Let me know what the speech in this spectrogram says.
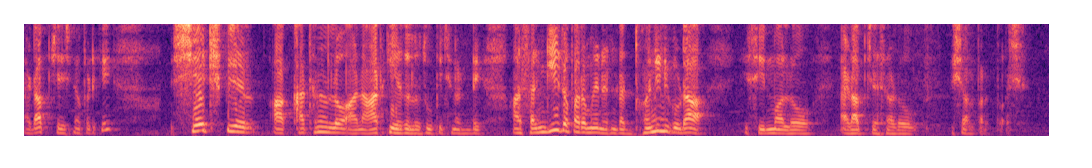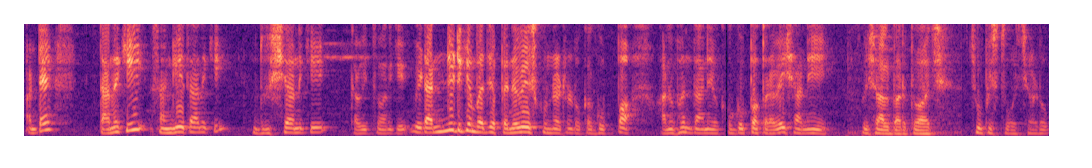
అడాప్ట్ చేసినప్పటికీ షేక్స్పియర్ ఆ కథనంలో ఆ నాటకీయతలో చూపించినటువంటి ఆ సంగీతపరమైనటువంటి ధ్వనిని కూడా ఈ సినిమాలో అడాప్ట్ చేశాడు విశాల్ భరద్వాజ్. అంటే తనకి సంగీతానికి దృశ్యానికి కవిత్వానికి వీటన్నిటికీ మధ్య పెనవేసుకున్నటువంటి ఒక గొప్ప అనుబంధాన్ని ఒక గొప్ప ప్రవేశాన్ని విశాల్ భరద్వాజ్ చూపిస్తూ వచ్చాడు.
